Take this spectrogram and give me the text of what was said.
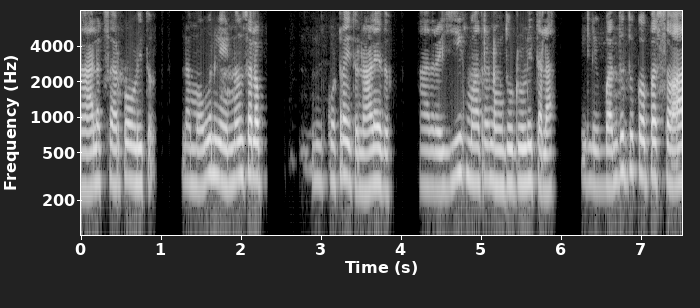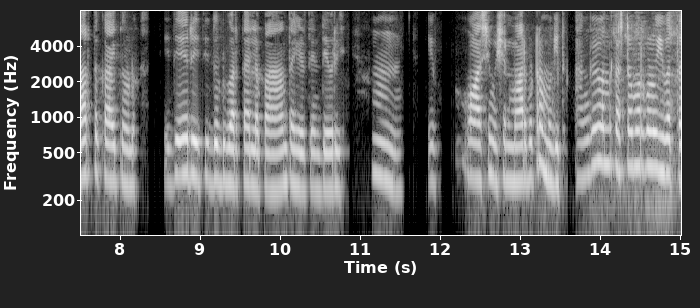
ನಾಲ್ಕು ಸಾವಿರ ರೂಪಾಯಿ ಉಳಿತು. ನಮ್ಮ ಅವ್ವನಿಗೆ ಇನ್ನೊಂದು ಸಲ ಕೊಟ್ಟರಾಯ್ತು ನಾಳೆದು. ಆದರೆ ಈಗ ಮಾತ್ರ ನಂಗೆ ದುಡ್ಡು ಉಳಿತಲ್ಲ. ಇಲ್ಲಿ ಬಂದದ್ದಕ್ಕೊಬ್ಬ ಸಾರ್ಥಕ ಆಯ್ತು ನೋಡು. ಇದೇ ರೀತಿ ದುಡ್ಡು ಬರ್ತಾ ಇಲ್ಲಪ್ಪ ಅಂತ ಹೇಳ್ತೀನಿ ದೇವ್ರಿಗೆ. ಹ್ಞೂ ವಾಷಿಂಗ್ ಮಿಷಿನ್ ಮಾರ್ಬಿಟ್ರೆ ಮುಗೀತು. ಹಂಗೆ ಒಂದು ಕಸ್ಟಮರ್ಗಳು ಇವತ್ತು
